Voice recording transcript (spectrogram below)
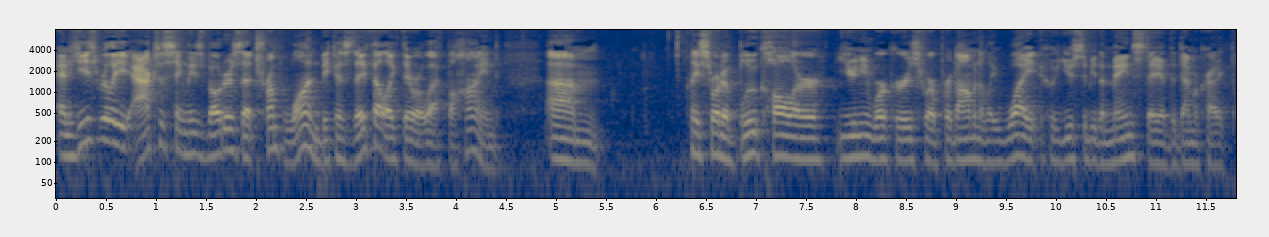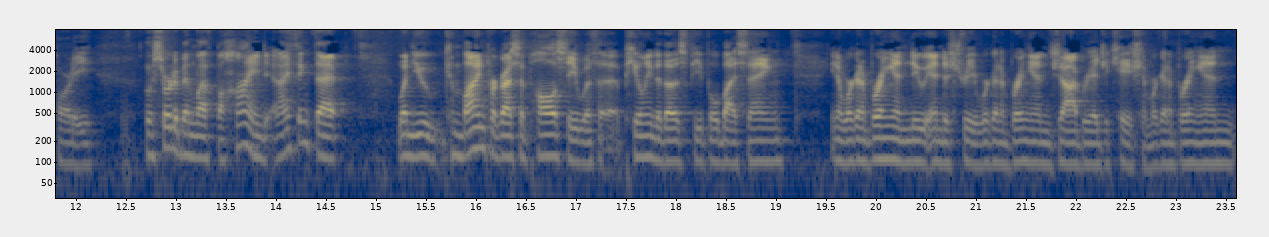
And he's really accessing these voters that Trump won because they felt like they were left behind. Um, these sort of blue collar union workers who are predominantly white, who used to be the mainstay of the Democratic Party, who've sort of been left behind. And I think that when you combine progressive policy with appealing to those people by saying, you know, we're going to bring in new industry, we're going to bring in job re-education, we're going to bring in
